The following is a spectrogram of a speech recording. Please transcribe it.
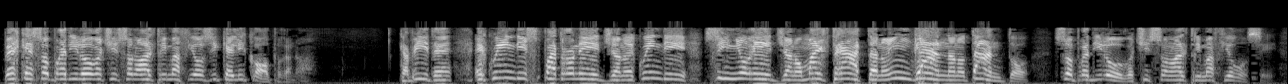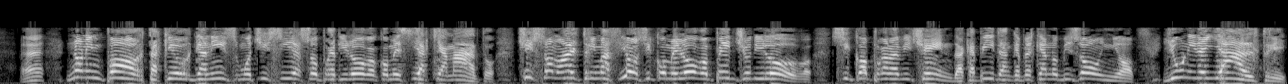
Perché sopra di loro ci sono altri mafiosi che li coprono. Capite? E quindi spadroneggiano, e quindi signoreggiano, maltrattano, ingannano tanto. Sopra di loro ci sono altri mafiosi. Eh? Non importa che organismo ci sia sopra di loro, come sia chiamato, ci sono altri mafiosi come loro, peggio di loro, si coprono a vicenda, capite? Anche perché hanno bisogno gli uni degli altri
